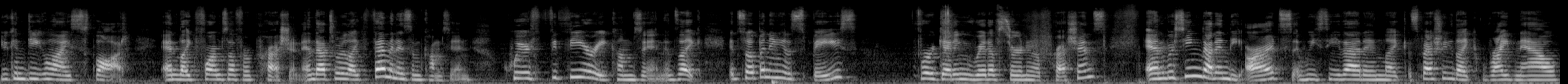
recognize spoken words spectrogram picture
You can decolonize thought and like forms of oppression. And that's where like feminism comes in. Queer theory comes in. It's like it's opening a space for getting rid of certain oppressions. And we're seeing that in the arts. We see that in like especially like right now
